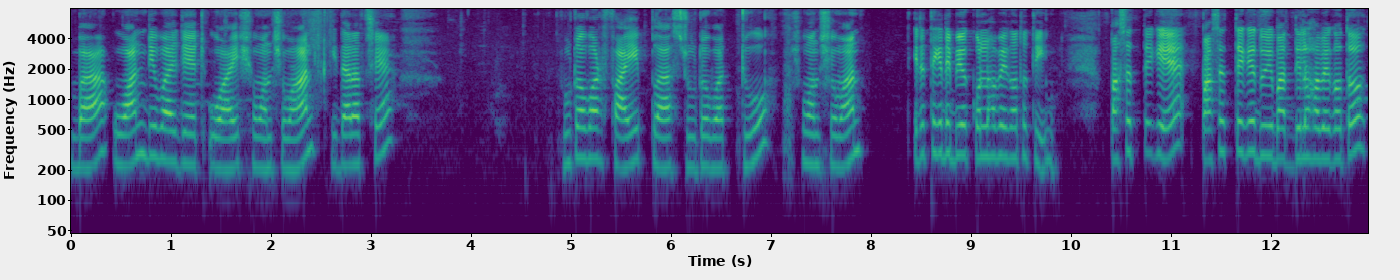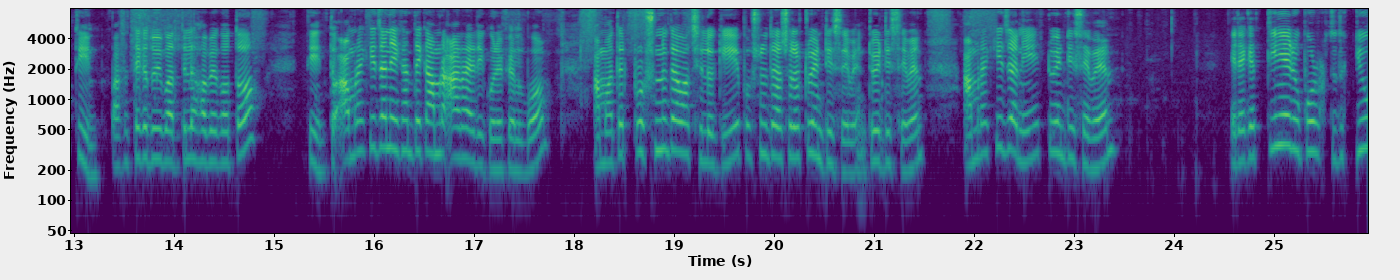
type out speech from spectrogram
বা ওয়ান ডিভাইডেড ওয়াই সমান সমান কী দাঁড়াচ্ছে? Root over five plus root over two সমান সমান, এটা থেকে বিয়োগ করলে হবে কত? তিন। পাশের থেকে পাশের থেকে দুই বাদ দিলে হবে কত? তিন। পাশের থেকে দুই বাদ দিলে হবে কত? তিন। তো আমরা কি জানি এখান থেকে আমরা আড়াআড়ি করে ফেলব। আমাদের প্রশ্ন দেওয়া ছিল কি? প্রশ্ন দেওয়া ছিল টোয়েন্টি সেভেন টোয়েন্টি সেভেন আমরা কি জানি? টোয়েন্টি সেভেন এটাকে তিনের উপর যদি কিউ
